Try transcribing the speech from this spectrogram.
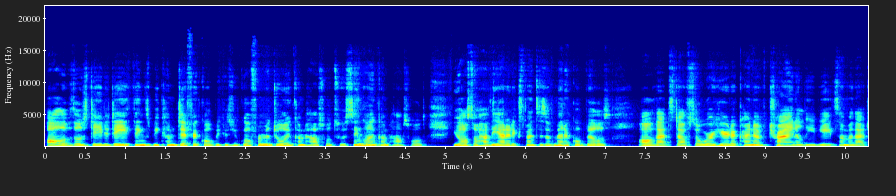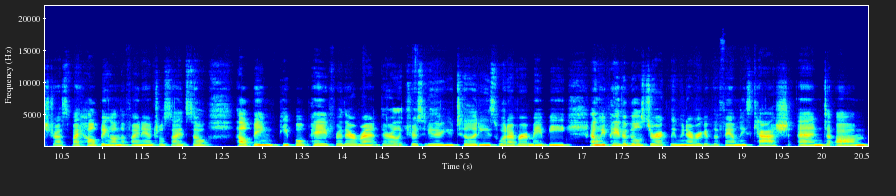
All of those day-to-day things become difficult because you go from a dual income household to a single income household. You also have the added expenses of medical bills all of that stuff. So we're here to kind of try and alleviate some of that stress by helping on the financial side. So helping people pay for their rent their electricity their utilities whatever it may be. And we pay the bills directly. We never give the families cash. And um,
